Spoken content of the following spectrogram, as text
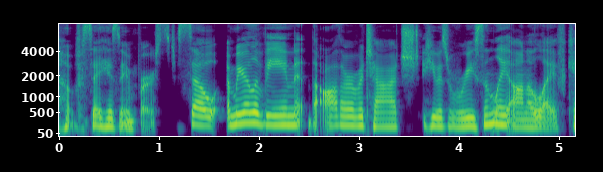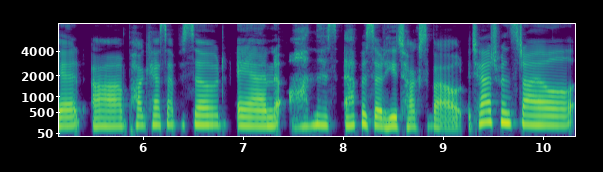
say his name first. So Amir Levine, the author of Attached, he was recently on a Life Kit uh, podcast episode. And on this episode, he talks about attachment style,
